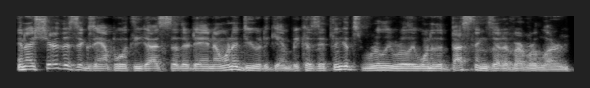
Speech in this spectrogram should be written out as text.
And I shared this example with you guys the other day, and I want to do it again because I think it's really, really one of the best things that I've ever learned.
